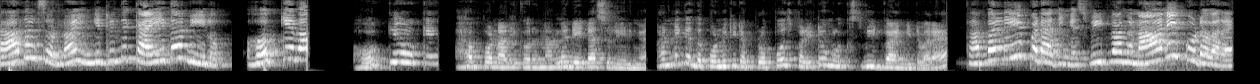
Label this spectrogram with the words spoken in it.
காதல் சொன்னா இங்கிட்ட இருந்து கைதான் நீளும். ஓகேவா ஓகே ஓகே அப்போ நாளைக்கு ஒரு நல்ல டேட்டா சொல்லிருங்க. அன்னைக்கு அந்த பொண்ணு கிட்ட ப்ரொபோஸ் பண்ணிட்டு உங்களுக்கு ஸ்வீட் வாங்கிட்டு வரேன். கவலையே படாதீங்க. ஸ்வீட் வாங்க நானே கூட வரேன்.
